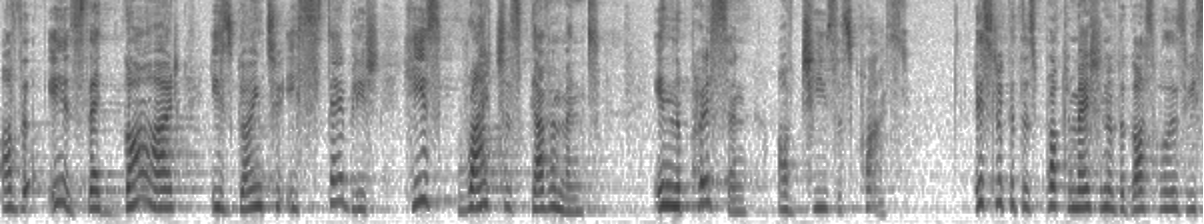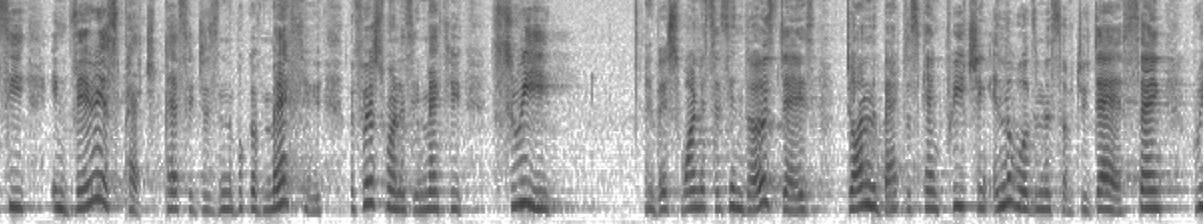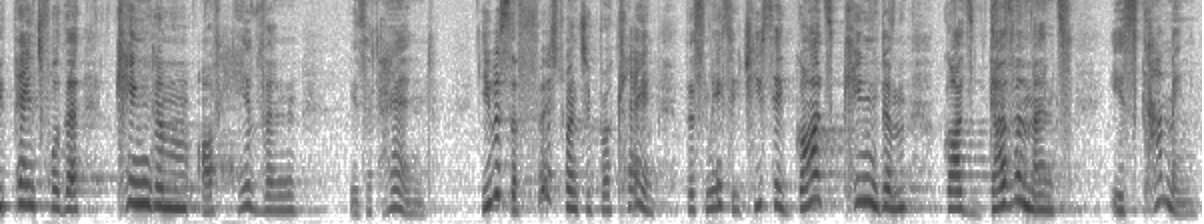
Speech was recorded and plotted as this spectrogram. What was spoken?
of the, is that God is going to establish his righteous government in the person of Jesus Christ. Let's look at this proclamation of the gospel as we see in various passages in the book of Matthew. The first one is in Matthew 3, verse 1. It says, In those days, John the Baptist came preaching in the wilderness of Judea, saying, Repent, for the kingdom of heaven is at hand. He was the first one to proclaim this message. He said, God's kingdom, God's government is coming.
